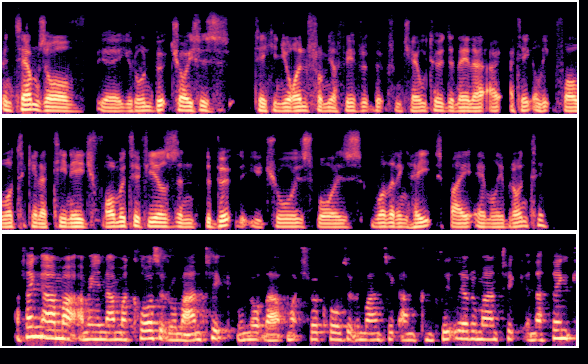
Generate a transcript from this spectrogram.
in terms of uh, your own book choices, taking you on from your favourite book from childhood, and then I, I, take a leap forward to kind of teenage formative years, and the book that you chose was Wuthering Heights by Emily Bronte. I think I'm a, I mean, I'm a closet romantic. Well, not that much of a closet romantic. I'm completely a romantic. And I think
